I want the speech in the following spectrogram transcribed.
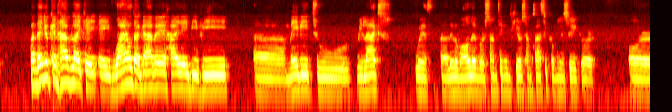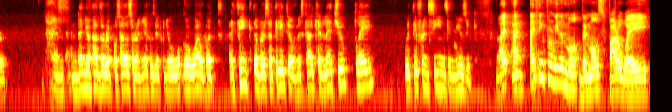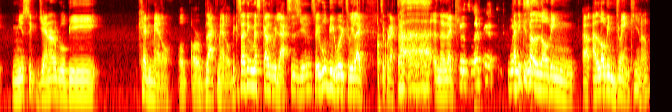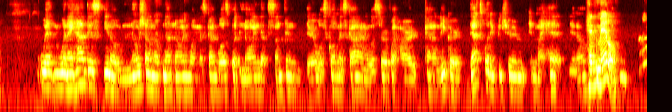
but then you can have like a, a wild agave, high ABV, uh, maybe to relax with a little olive or something. Hear some classical music or or and and then you have the reposados or añejos that can go go well. But I think the versatility of mezcal can let you play with different scenes in music. no? I, I, I think for me the mo- the most far away music genre will be heavy metal or, or black metal because I think mezcal relaxes you. So it will be weird to be like super like "Ah," and then like But it's like a, when, I think it's a loving a, a loving drink, you know. when when I had this, you know, notion of not knowing what mezcal was, but knowing that something there was called mezcal and it was sort of a hard kind of liquor. That's what I picture in, in my head, you know. Heavy metal.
